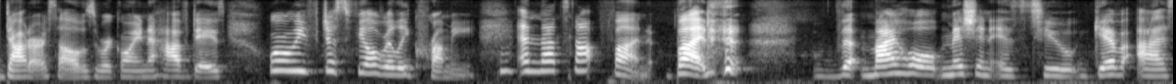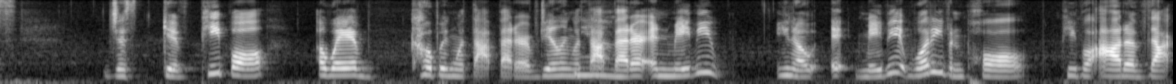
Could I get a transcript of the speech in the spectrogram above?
doubt ourselves. We're going to have days where we just feel really crummy. Mm-hmm. And that's not fun. But the, my whole mission is to give us just give people a way of coping with that better, of dealing with Yeah. that better, and maybe, you know, it, maybe it would even pull people out of that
